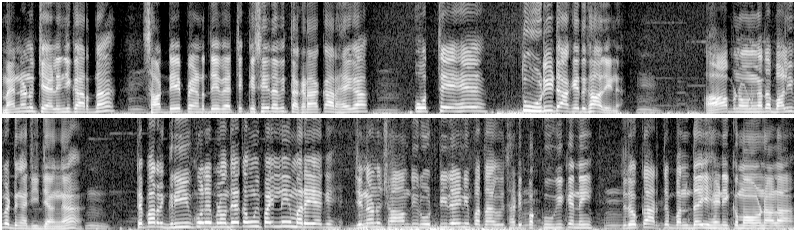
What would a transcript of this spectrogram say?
ਮੈਂ ਇਹਨਾਂ ਨੂੰ ਚੈਲੰਜ ਕਰਦਾ ਸਾਡੇ ਪਿੰਡ ਦੇ ਵਿੱਚ ਕਿਸੇ ਦਾ ਵੀ ਤਕੜਾ ਘਰ ਹੈਗਾ ਉੱਥੇ ਇਹ ਧੂੜ ਹੀ ਡਾ ਕੇ ਦਿਖਾ ਦੇਣ। ਆਹ ਬਣਾਉਣੀਆਂ ਤਾਂ ਬਾਲੀ ਵੱਡੀਆਂ ਚੀਜ਼ਾਂ ਆ ਤੇ ਪਰ ਗਰੀਬ ਕੋਲੇ ਬਣਾਉਂਦੇ ਤਾਂ ਉਹੀ ਪਹਿਲਾਂ ਹੀ ਮਰੇ ਹੈਗੇ। ਜਿਨ੍ਹਾਂ ਨੂੰ ਸ਼ਾਮ ਦੀ ਰੋਟੀ ਦਾ ਹੀ ਨਹੀਂ ਪਤਾ ਵੀ ਸਾਡੀ ਪੱਕੂਗੀ ਕਿ ਨਹੀਂ। ਜਦੋਂ ਘਰ 'ਚ ਬੰਦਾ ਹੀ ਹੈ ਨਹੀਂ ਕਮਾਉਣ ਵਾਲਾ।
